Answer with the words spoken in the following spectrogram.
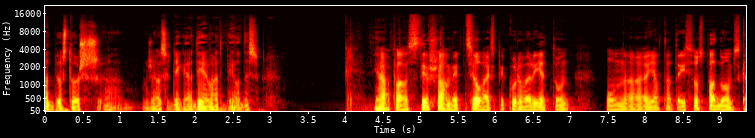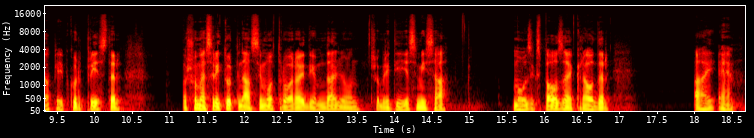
atbilstošas uh, žēlsirdīgā dieva atbildes. Jā, pāvis tiešām ir cilvēks, pie kura var iet un, un jautāt arī savus padomus, kā pie kura priestera. Par šo mēs arī turpināsim otro raidījumu daļu, un šobrīd iesim īsā mūzikas pauzē, Crowder I am.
